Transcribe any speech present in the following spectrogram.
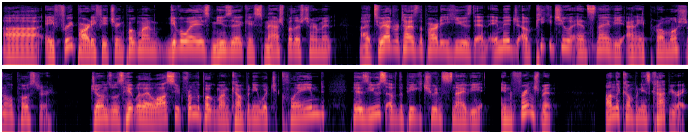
uh, a free party featuring Pokemon giveaways, music, a Smash Brothers tournament. Uh, to advertise the party, he used an image of Pikachu and Snivy on a promotional poster. Jones was hit with a lawsuit from the Pokemon Company, which claimed his use of the Pikachu and Snivy infringement on the company's copyright.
